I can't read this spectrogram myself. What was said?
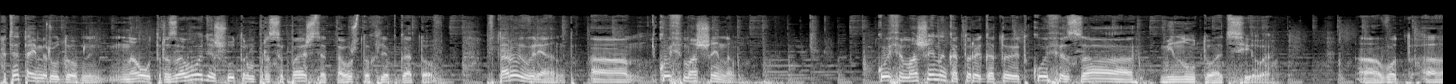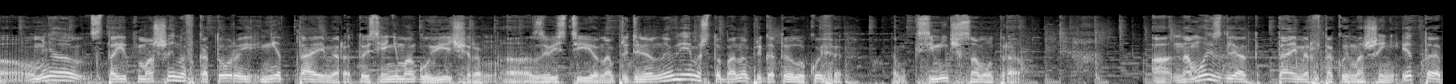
Хотя таймер удобный. На утро заводишь, утром просыпаешься от того, что хлеб готов. Второй вариант. А, кофемашина. Кофемашина, которая готовит кофе за минуту от силы. А, вот а, у меня стоит машина, в которой нет таймера. То есть я не могу вечером завести ее на определенное время, чтобы она приготовила кофе там, к 7 часам утра. А, на мой взгляд, таймер в такой машине это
